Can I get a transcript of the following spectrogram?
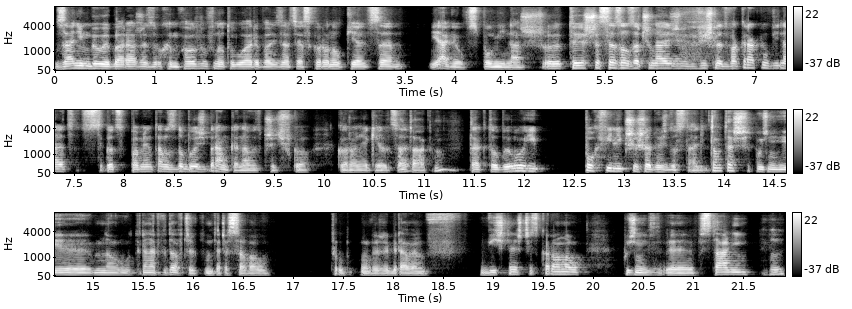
zanim były baraże z Ruchem Chorzów, no to była rywalizacja z Koroną Kielce. Jak ją wspominasz? Ty jeszcze sezon zaczynałeś w Wiśle 2 Kraków i nawet z tego co pamiętam zdobyłeś bramkę nawet przeciwko Koronie Kielce. Tak, no. Tak to było i po chwili przyszedłeś do Stali. Tam też się później e, mną trener Wdowczyk interesował. Tu mówię, że grałem w Wiśle jeszcze z Koroną, później w, e, w Stali. Mhm.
